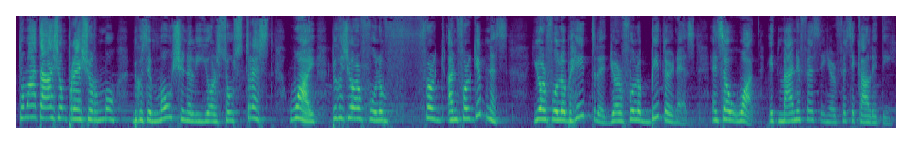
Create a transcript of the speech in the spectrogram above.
Tumataas yung pressure mo because emotionally, you are so stressed. Why? Because you are full of for- unforgiveness. You're full of hatred. You're full of bitterness. And so what? It manifests in your physicality.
